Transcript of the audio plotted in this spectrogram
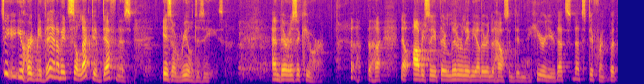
So you heard me then. I mean, selective deafness is a real disease and there is a cure. now, obviously, if they're literally in the other end of the house and didn't hear you, that's, that's different. But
